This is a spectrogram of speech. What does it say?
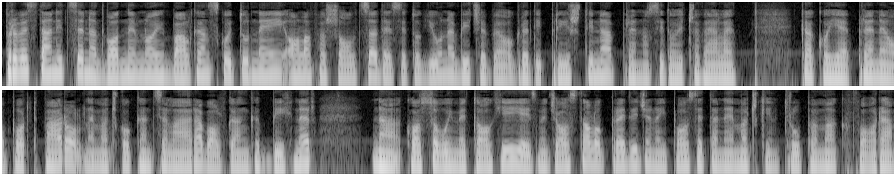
Prve stanice na dvodnevnoj balkanskoj turneji Olafa Šolca 10. juna biće Beograd i Priština, prenosi Deutsche Welle. Kako je preneo port parol nemačkog kancelara Wolfgang Bichner, na Kosovu i Metohiji je između ostalog predviđena i poseta nemačkim trupama KFOR-a.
